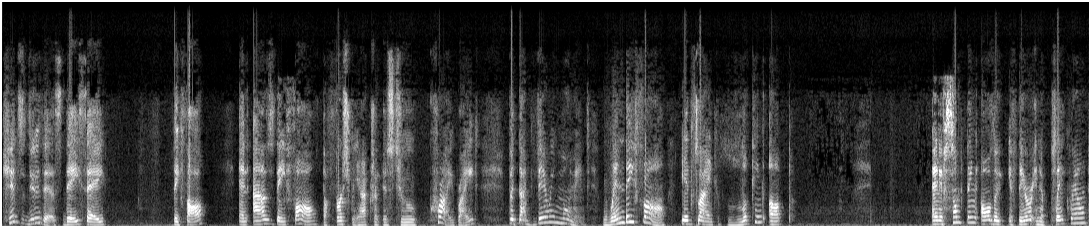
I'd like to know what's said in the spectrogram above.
kids do this. They say, they fall, and as they fall, the first reaction is to cry, right? But that very moment, when they fall, it's like looking up and if something all the if they're in a playground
